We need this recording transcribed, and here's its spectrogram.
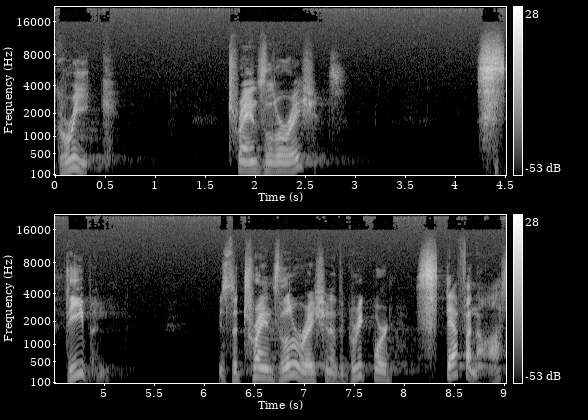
Greek transliterations. Stephen is the transliteration of the Greek word Stephanos,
